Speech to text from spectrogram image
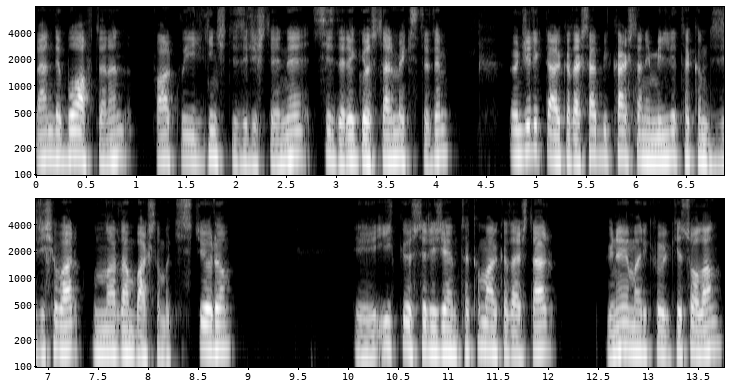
Ben de bu haftanın farklı ilginç dizilişlerini sizlere göstermek istedim. Öncelikle arkadaşlar birkaç tane milli takım dizilişi var. Bunlardan başlamak istiyorum. Ee, ilk göstereceğim takım arkadaşlar Güney Amerika ülkesi olan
